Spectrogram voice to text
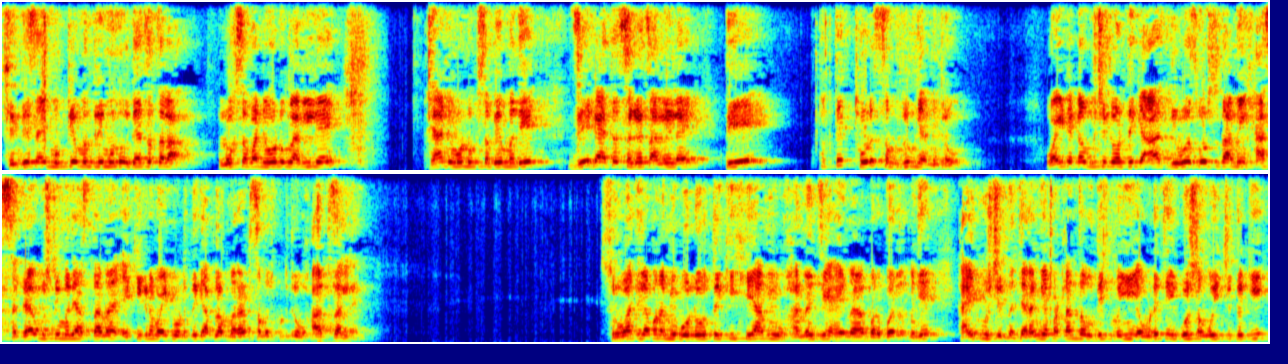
शिंदे साहेब मुख्यमंत्री म्हणून उद्याचं चला. लोकसभा निवडणूक लागलेली आहे. ह्या निवडणूक सभेमध्ये जे काय आता सगळं चाललेलं आहे ते फक्त एक थोडं समजून घ्या मित्र वाईट एका गोष्टीचं वाटतं की आज दिवसभर सुद्धा आम्ही ह्या सगळ्या गोष्टीमध्ये असताना एकीकडे वाईट वाटतं की आपला मराठा समाज कुठेतरी वाहत चाललाय. सुरुवातीला पण आम्ही बोललो होतो की हे आम्ही वाहनं जे आहे ना बरोबर म्हणजे काही गोष्टीत ना जरांगे पाटलांचा उद्देश मी एवढेच एक गोष्ट सांगू इच्छितो की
